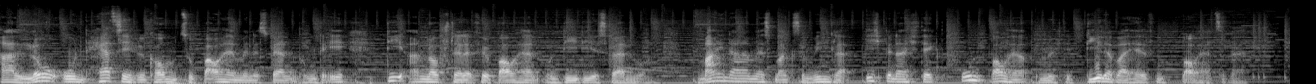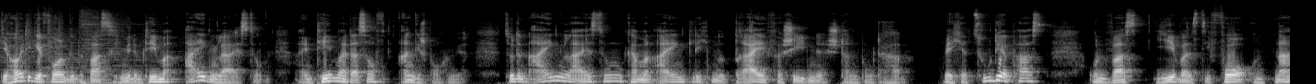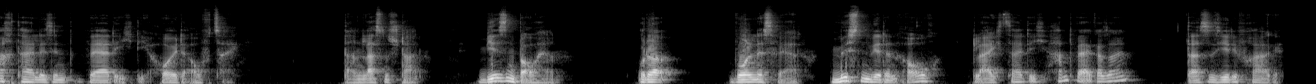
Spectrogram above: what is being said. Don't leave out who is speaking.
Speaker 1: Hallo und herzlich willkommen zu bauherrn-werden.de, die Anlaufstelle für Bauherren und die, die es werden wollen. Mein Name ist Maxim Winkler, ich bin Architekt und Bauherr und möchte dir dabei helfen, Bauherr zu werden. Die heutige Folge befasst sich mit dem Thema Eigenleistung, ein Thema, das oft angesprochen wird. Zu den Eigenleistungen kann man eigentlich nur drei verschiedene Standpunkte haben. Welcher zu dir passt und was jeweils die Vor- und Nachteile sind, werde ich dir heute aufzeigen. Dann lass uns starten. Wir sind Bauherren oder wollen es werden. Müssen wir denn auch gleichzeitig Handwerker sein? Das ist hier die Frage.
